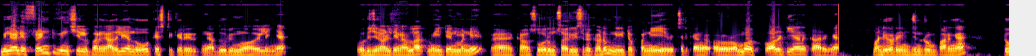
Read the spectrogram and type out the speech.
முன்னாடி ஃப்ரண்ட் விண்ட்ஷீல்டு பாருங்கள் அதுலேயும் அந்த ஓகே ஸ்டிக்கர் இருக்குங்க. அதுவும் ரிமூவ் ஆகலைங்க. ஒரிஜினாலிட்டி நல்லா மெயின்டைன் பண்ணி ஷோரூம் சர்வீஸ் ரெக்கார்டும் நீட்டப் பண்ணி வச்சுருக்காங்க. ஒரு ரொம்ப குவாலிட்டியான காருங்க வண்டியோட இன்ஜின் ரூம் பாருங்கள் டூ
